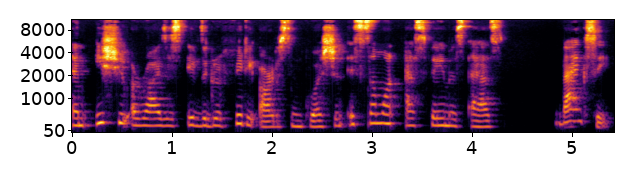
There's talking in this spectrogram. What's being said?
an issue arises if the graffiti artist in question is someone as famous as Banksy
